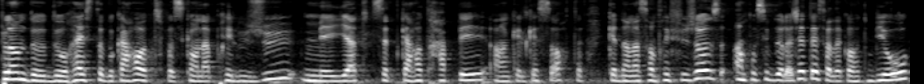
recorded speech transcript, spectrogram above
plein de, restes de carottes parce qu'on a pris le jus, mais il y a toute cette carotte râpée en quelque sorte qui est dans la centrifugeuse. Impossible de la jeter. C'est la carotte bio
